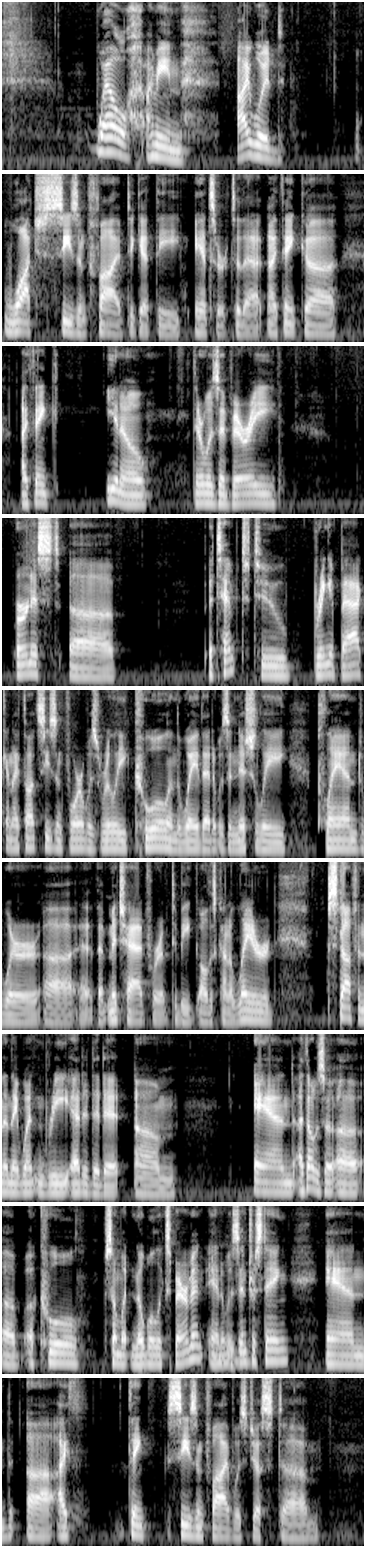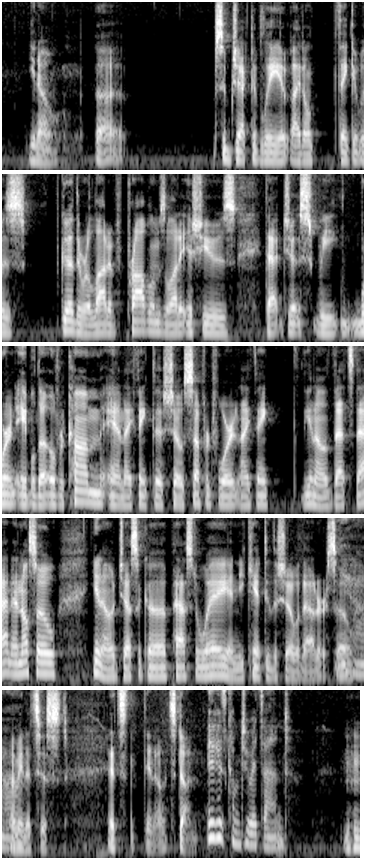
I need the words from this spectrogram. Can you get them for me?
Well, I mean, I would watch season five to get the answer to that. I think, uh, I think, you know, there was a very earnest uh, attempt to bring it back, and I thought season four was really cool in the way that it was initially planned, where uh, that Mitch had for it to be all this kind of layered stuff, and then they went and re-edited it. Um, and I thought it was a, a, a, cool, somewhat noble experiment, and it was interesting. And uh, I th- think season five was just, um, you know, uh, subjectively, I don't think it was good. There were a lot of problems, a lot of issues that just we weren't able to overcome, and I think the show suffered for it. And I think you know that's that and also you know jessica passed away and you can't do the show without her so Yeah. i mean it's just it's you know it's done It has come to its end. Mm-hmm.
